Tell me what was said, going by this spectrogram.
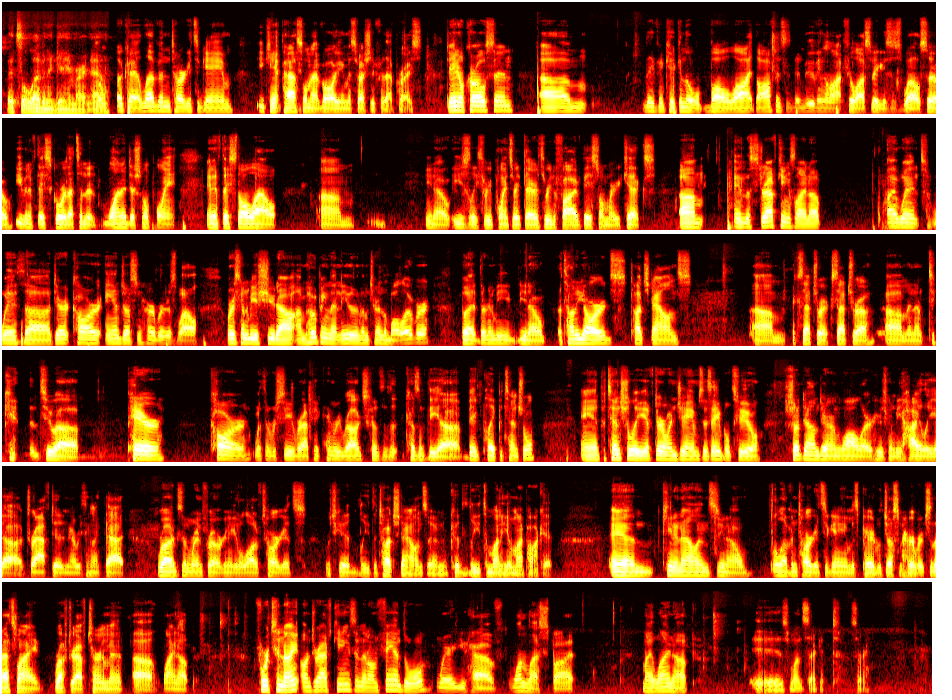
It's 11 a game right now. Oh, okay, 11 targets a game. You can't pass on that volume, especially for that price. Daniel Carlson, um, they've been kicking the ball a lot. The offense has been moving a lot for Las Vegas as well. So even if they score, that's an, one additional point. And if they stall out, um, you know, easily three points right there, three to five based on where he kicks. Um, in the DraftKings lineup, I went with uh, Derek Carr and Justin Herbert as well, where it's going to be a shootout. I'm hoping that neither of them turn the ball over, but they're going to be, you know, a ton of yards, touchdowns, um, et cetera, et cetera. Um, and to to uh, pair Carr with a receiver, I picked Henry Ruggs because of the because of the uh, big play potential, and potentially if Derwin James is able to shut down Darren Waller, who's going to be highly uh, drafted and everything like that. Ruggs and Renfrow are going to get a lot of targets. which could lead to touchdowns and could lead to money in my pocket. And Keenan Allen's, you know, 11 targets a game is paired with Justin Herbert. So that's my rough draft tournament uh, lineup for tonight on DraftKings. And then on FanDuel, where you have one less spot, my lineup is one second. Sorry.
